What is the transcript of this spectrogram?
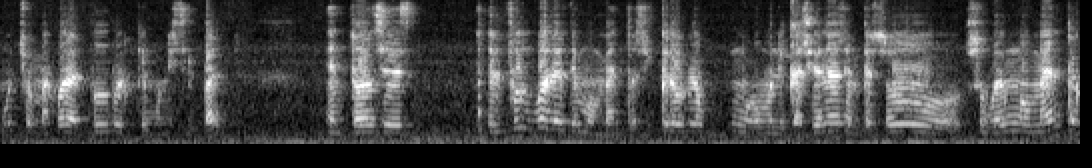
mucho mejor al fútbol que Municipal. Entonces, el fútbol es de momentos y creo que Comunicaciones empezó su buen momento.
